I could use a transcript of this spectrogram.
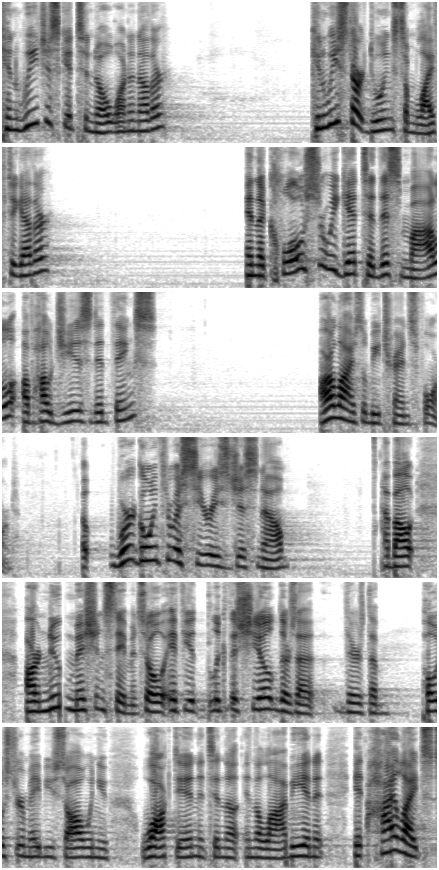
Can we just get to know one another? Can we start doing some life together? And the closer we get to this model of how Jesus did things, our lives will be transformed. We're going through a series just now about our new mission statement. So if you look at the shield, there's a there's the poster maybe you saw when you walked in. It's in the in the lobby, and it it highlights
